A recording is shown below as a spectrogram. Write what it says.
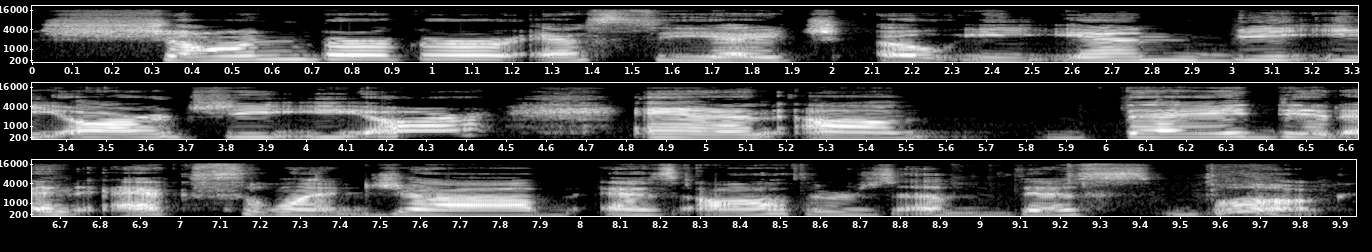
Schoenberger, S-C-H-O-E-N-B-E-R-G-E-R, and um, they did an excellent job as authors of this book.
